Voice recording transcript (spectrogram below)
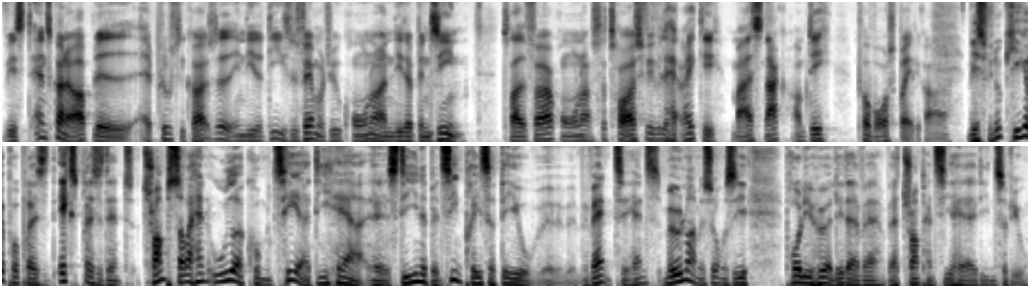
hvis danskerne oplevede, at pludselig kostede en liter diesel 25 kroner og en liter benzin 30-40 kroner, så tror jeg også, at vi vil have rigtig meget snak om det på vores breddegrader. Hvis vi nu kigger på præsident, ekspræsident Trump, så var han ude og kommentere de her øh, stigende benzinpriser. Det er jo øh, vant til hans møller, om jeg så må sige. Prøv lige at høre lidt af, hvad, hvad Trump han siger her i et interview.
